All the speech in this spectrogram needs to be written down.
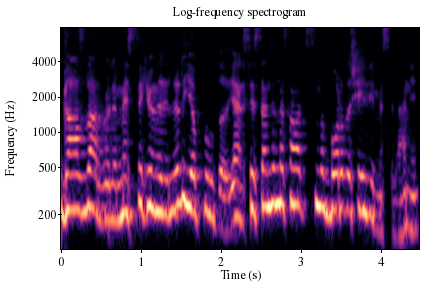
gazlar böyle meslek önerileri yapıldı. Yani seslendirme sanatçısında bu arada şey değil mesela hani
